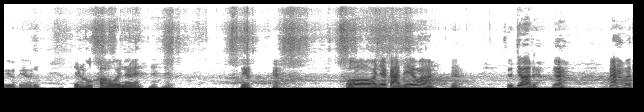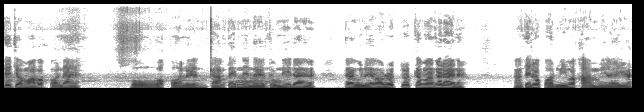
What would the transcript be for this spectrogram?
วิวเห็นเห็นภูเขาเลยนะเนี่ย โอ้บรรยากาศดีมากสุดยอดนะอะมาเที่ยวชมมาพักผ่อนได้นะโอ้ว่าก่อนเลยกลางเต็นท์เนี่ยนะตรงนี้ได้ได้หมดเลยเอารถรถเข้ามาก็ได้นะกลางเต็นท์ว่าก่อนมีมะขามมีอะไรก็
